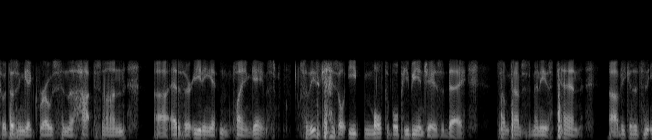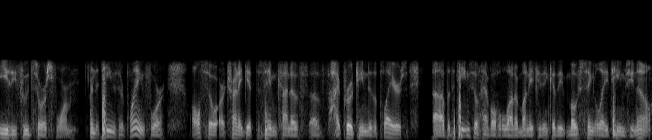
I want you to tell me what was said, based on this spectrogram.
so it doesn't get gross in the hot sun uh, as they're eating it and playing games. So these guys will eat multiple PB and J's a day, sometimes as many as ten uh, because it's an easy food source for them. And the teams they're playing for also are trying to get the same kind of, of high protein to the players. Uh, but the teams don't have a whole lot of money if you think of the most single A teams you know.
